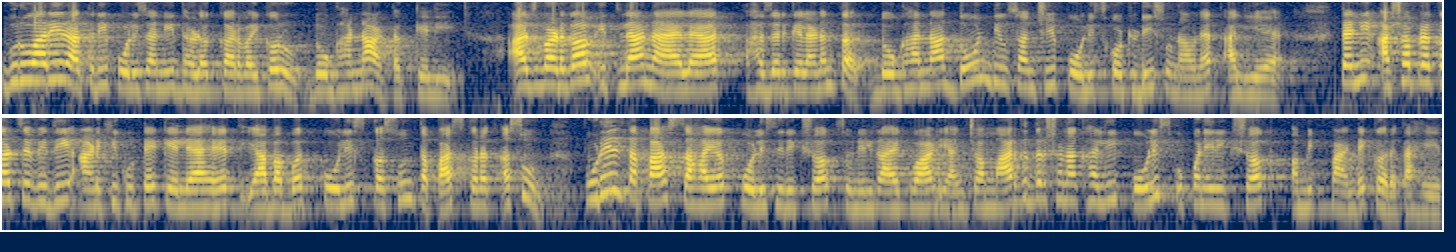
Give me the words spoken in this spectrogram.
गुरुवारी रात्री पोलिसांनी धडक कारवाई करून दोघांना अटक केली. आज वडगाव इथल्या न्यायालयात हजर केल्यानंतर दोघांना दोन दिवसांची पोलीस कोठडी सुनावण्यात आली आहे. त्यांनी अशा प्रकारचे विधी आणखी कुठे केले आहेत याबाबत पोलीस कसून तपास करत असून पुढील तपास सहाय्यक पोलीस निरीक्षक सुनील गायकवाड यांच्या मार्गदर्शनाखाली पोलीस उपनिरीक्षक अमित पांडे करत आहेत.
